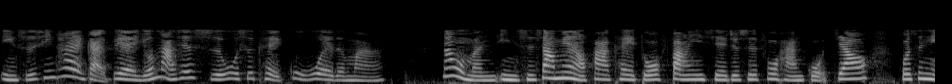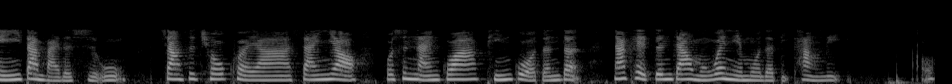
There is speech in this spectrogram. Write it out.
饮食心态改变，有哪些食物是可以顾胃的吗？那我们饮食上面的话，可以多放一些就是富含果胶或是黏液蛋白的食物，像是秋葵啊、山药或是南瓜、苹果等等。那可以增加我们胃黏膜的抵抗力。好，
